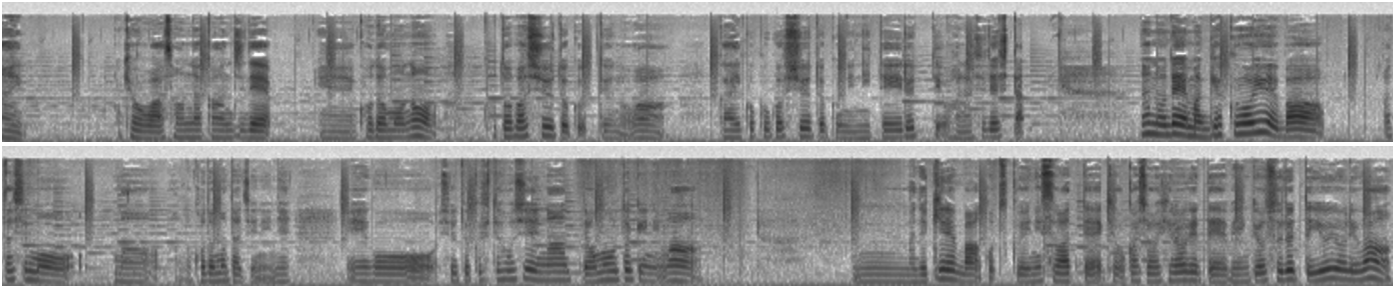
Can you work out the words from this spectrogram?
はい。今日はそんな感じで、えー、子どもの言葉習得っていうのは外国語習得に似ているっていうお話でした。なので、まあ、逆を言えば私も、まあ、あの子どもたちにね英語を習得してほしいなって思う時にはうん、まあ、できればこう机に座って教科書を広げて勉強するっていうよりは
